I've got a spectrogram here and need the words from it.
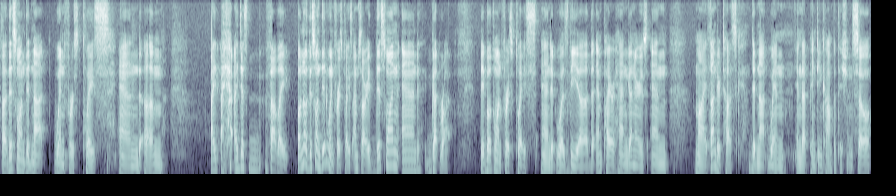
uh, this one did not win first place, and um, I, I, just thought like, oh no, this one did win first place. I'm sorry, this one and Gut Rot, they both won first place, and it was the uh, the Empire Handgunners and my Thunder Tusk did not win in that painting competition. So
